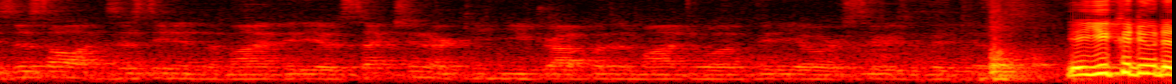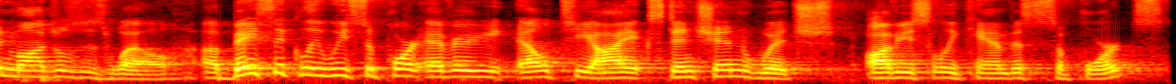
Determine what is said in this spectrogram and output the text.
Is this all existing in the My Video section, or can you drop in a module of video or series of videos? Yeah, you could do it in modules as well. Uh, basically, we support every LTI extension, which obviously Canvas supports.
